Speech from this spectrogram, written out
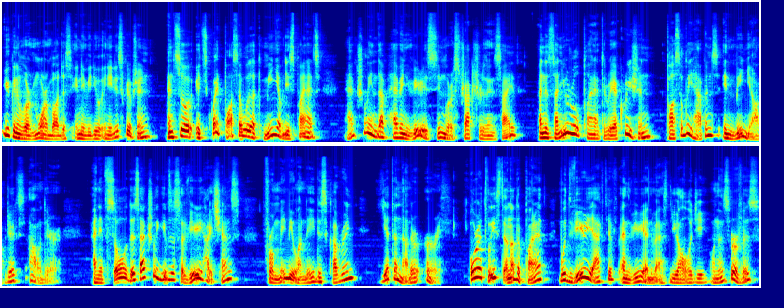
you can learn more about this in the video in the description, and so it's quite possible that many of these planets actually end up having very similar structures inside, and this unusual planetary accretion possibly happens in many objects out there. And if so, this actually gives us a very high chance for maybe one day discovering yet another Earth. Or at least another planet with very active and very advanced geology on the surface,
